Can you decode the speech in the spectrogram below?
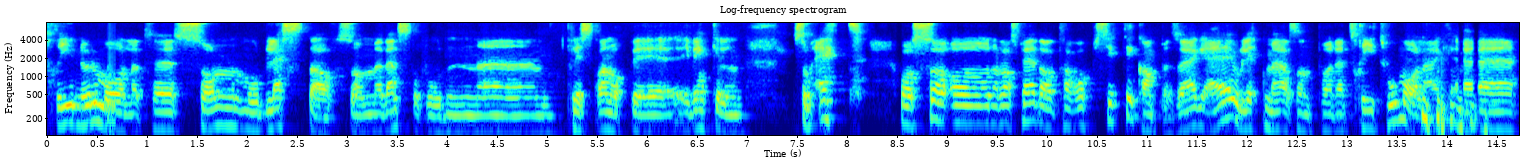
3-0-målet til Son mot Leicester, som venstrefoten klistrer han opp i, i, vinkelen, som ett. Også, og når Lars Peder tar opp City-kampen, så jeg er jo litt mer sånn på det 3-2-målet.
